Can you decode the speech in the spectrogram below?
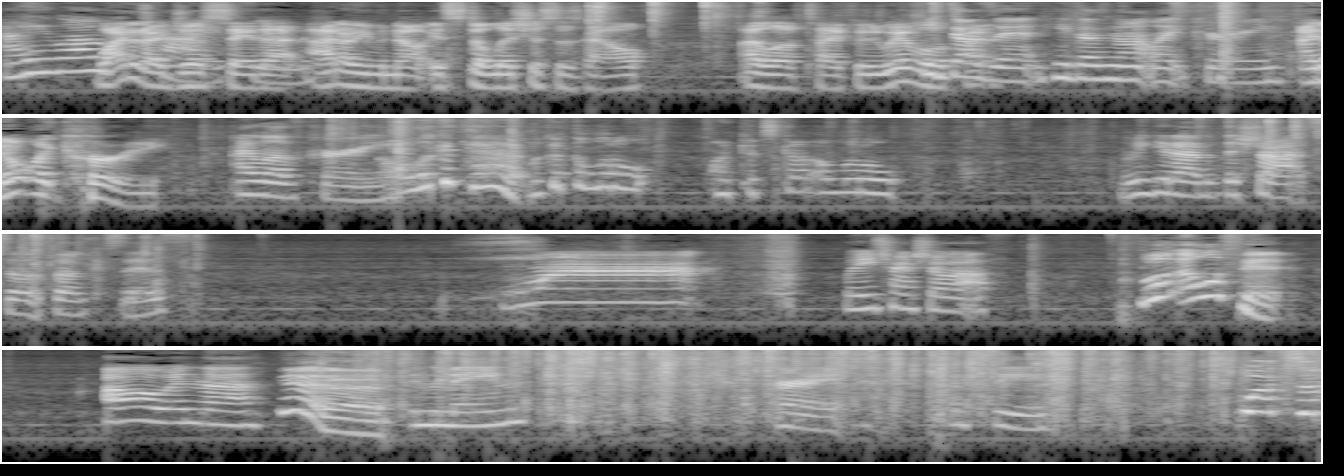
I love Why did I just say food. that? I don't even know. It's delicious as hell. I love Thai food. We have a He little. Thai- doesn't. He does not like curry. I don't like curry. I love curry. Oh, look at that! Look at the little. Like it's got a little. Let me get out of the shot so it focuses. What are you trying to show off? Little elephant. Oh, in the Yeah. in the main. All right. Let's see. What's an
